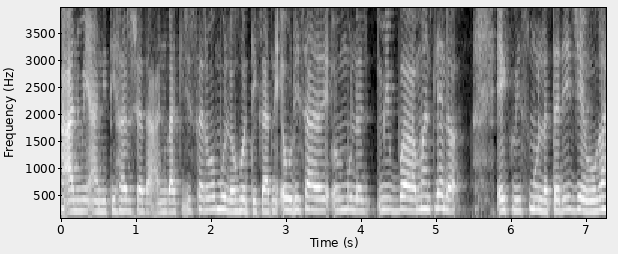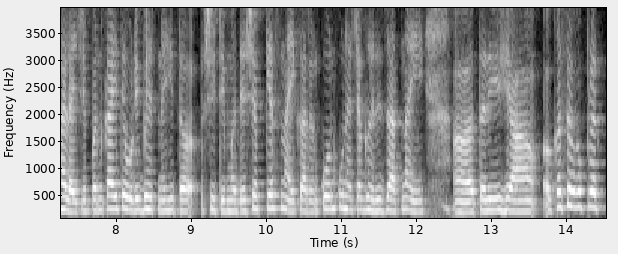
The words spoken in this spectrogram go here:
आणि मी आणि ती हर्षदा. आणि बाकीची सर्व मुलं होती कारण एवढी सारी मुलं मी ब म्हटलेलं एकवीस मुलं तरी जेवू घालायचे पण काय तेवढी भेटणं इथं शिटीमध्ये शक्यच नाही कारण कोण कुणाच्या घरी जात नाही. तरी ह्या कसं प्रत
